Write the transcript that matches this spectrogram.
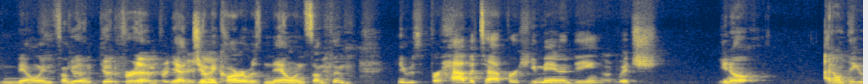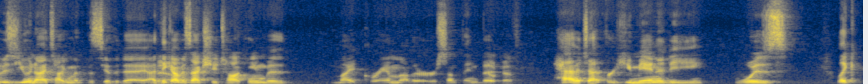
nailing something. Good, good for yeah, him for yeah. Jimmy back. Carter was nailing something. He was for Habitat for Humanity, Okay. which, you know, I don't think it was you and I talking about this the other day. I think I was actually talking with my grandmother or something. But Okay. Habitat for Humanity was like,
